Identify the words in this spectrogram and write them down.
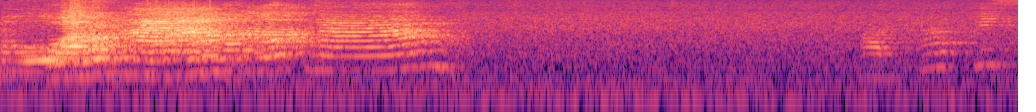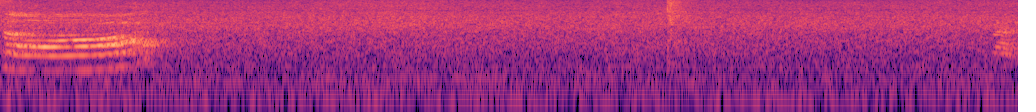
บัวรดน้ำรดน้ำตัดภาพที่สองตัด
